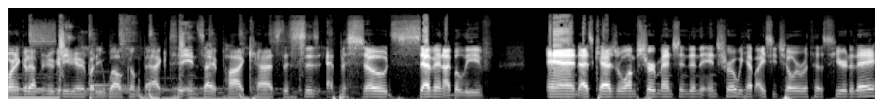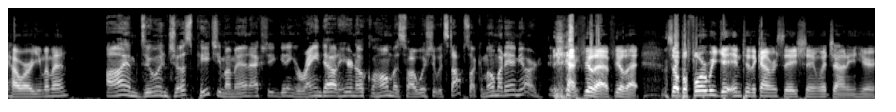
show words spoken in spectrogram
Morning, good afternoon, good evening, everybody. Welcome back to Insight Podcast. This is episode seven, I believe. And as casual, I'm sure mentioned in the intro, we have Icy Chiller with us here today. How are you, my man? I am doing just peachy, my man. Actually, getting rained out here in Oklahoma, so I wish it would stop so I can mow my damn yard. Yeah, I feel that. I feel that. so before we get into the conversation with Johnny here,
